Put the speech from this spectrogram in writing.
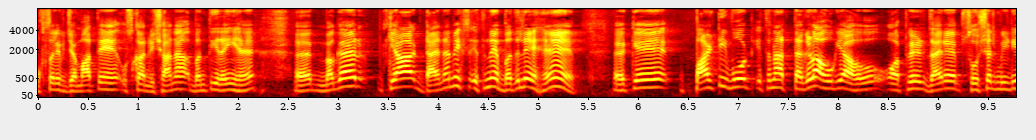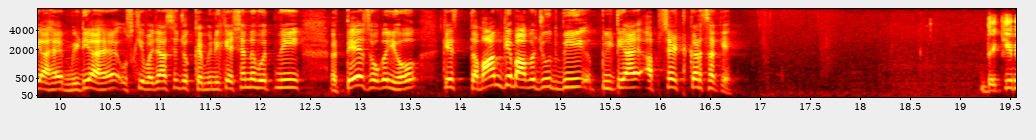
मुख्तलिफ़ जमातें उसका निशाना बनती रही हैं। मगर क्या डायनामिक्स इतने बदले हैं कि पार्टी वोट इतना तगड़ा हो गया हो और फिर ज़ाहिर सोशल मीडिया है मीडिया है उसकी वजह से जो कम्युनिकेशन है वो इतनी तेज़ हो गई हो कि तमाम के बावजूद भी पीटीआई अपसेट कर सके? देखिए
